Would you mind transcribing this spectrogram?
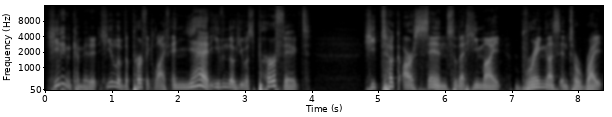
He didn't commit it. He lived a perfect life. And yet, even though he was perfect, he took our sins so that he might bring us into right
